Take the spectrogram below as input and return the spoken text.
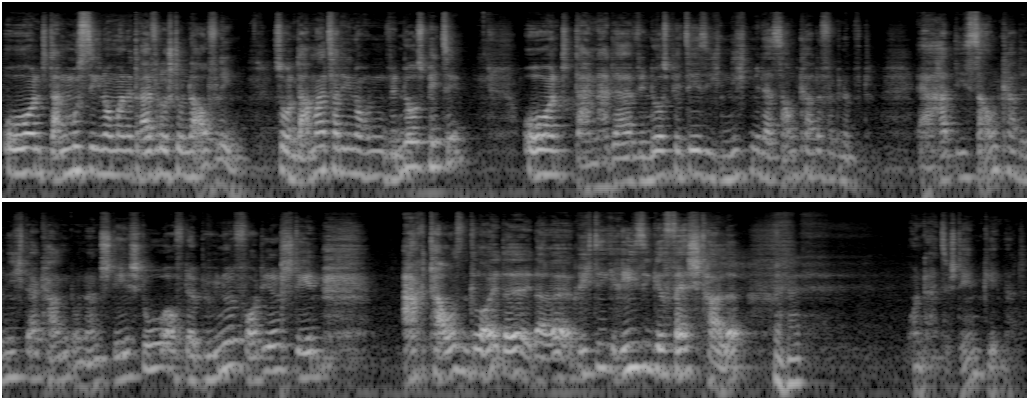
und dann musste ich noch mal eine Dreiviertelstunde auflegen. So, und damals hatte ich noch einen Windows-PC und dann hat der Windows-PC sich nicht mit der Soundkarte verknüpft. Er hat die Soundkarte nicht erkannt und dann stehst du auf der Bühne, vor dir stehen 8000 Leute in einer richtig riesige Festhalle mhm. und dein System geht nicht.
